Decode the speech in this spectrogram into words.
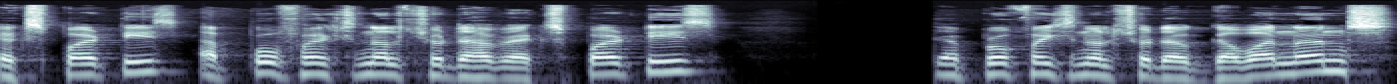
expertise. A professional should have expertise. The professional should have governance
